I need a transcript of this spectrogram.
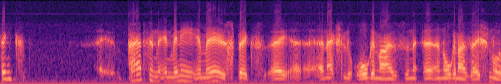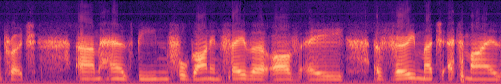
think. Perhaps in, in many in many respects, a, an actually organized an, an organizational approach um, has been foregone in favor of a a very much atomized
